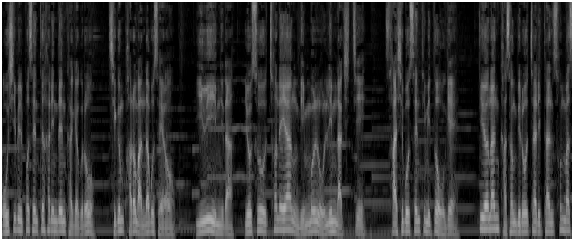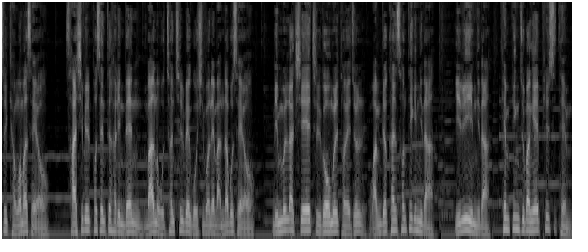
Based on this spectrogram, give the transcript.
51% 할인된 가격으로 지금 바로 만나보세요. 2위입니다. 요수 천혜양 민물 올림 낚싯지 45cm 5개 뛰어난 가성비로 짜릿한 손맛을 경험하세요. 41% 할인된 15,750원에 만나보세요. 민물 낚시의 즐거움을 더해줄 완벽한 선택입니다. 1위입니다. 캠핑 주방의 필수템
